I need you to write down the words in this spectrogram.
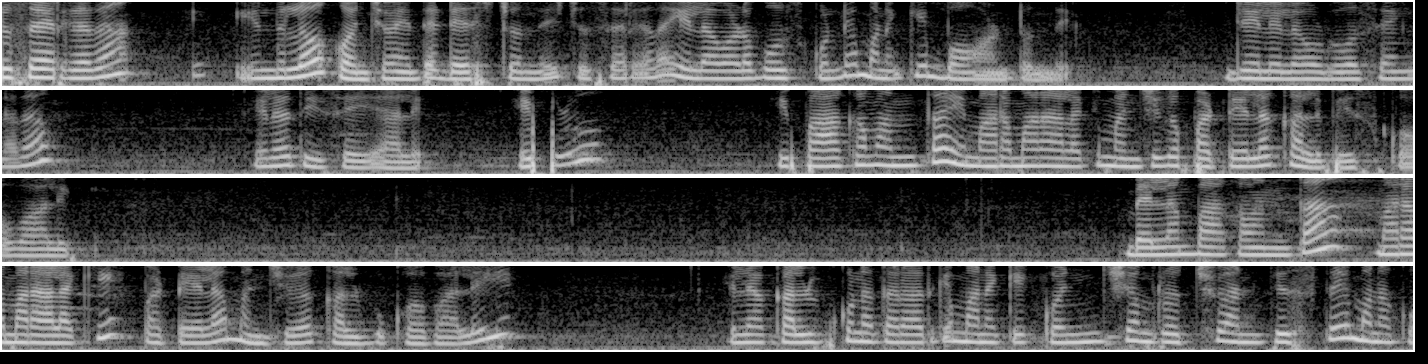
చూసారు కదా? ఇందులో కొంచెం అయితే డస్ట్ ఉంది. చూసారు కదా? ఇలా వడపోసుకుంటే మనకి బాగుంటుంది. జైలులో వడపోసాం కదా? ఇలా తీసేయాలి. ఇప్పుడు ఈ పాకం అంతా ఈ మరమరాలకి మంచిగా పట్టేలా కలిపేసుకోవాలి. బెల్లం పాకం అంతా మరమరాలకి పట్టేలా మంచిగా కలుపుకోవాలి. ఇలా కలుపుకున్న తర్వాతకి మనకి కొంచెం రొచ్చు అనిపిస్తే మనకు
